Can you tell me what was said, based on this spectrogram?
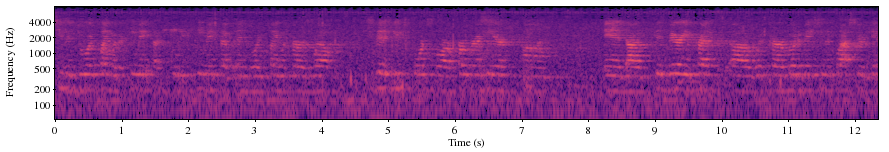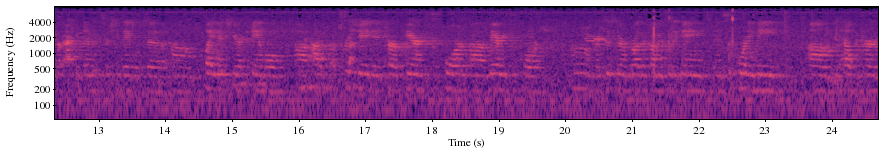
she's enjoyed playing with her teammates. I believe teammates have enjoyed playing with her as well. She's been a huge force for our program here, um, and I've been very impressed uh, with her motivation this last year to get her academics so she's able to um, play next year at Campbell. Uh, I've appreciated her parents' support, uh, Mary's support, um, her sister and brother coming to the games and supporting me um, and helping her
